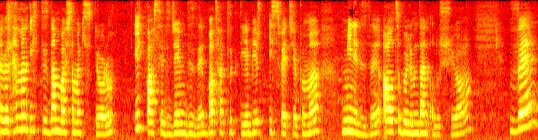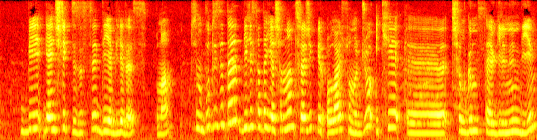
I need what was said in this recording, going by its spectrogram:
Evet hemen ilk diziden başlamak istiyorum. İlk bahsedeceğim dizi Bataklık diye bir İsveç yapımı mini dizi. 6 bölümden oluşuyor. Ve bir gençlik dizisi diyebiliriz buna. Şimdi bu dizide bir lisede yaşanan trajik bir olay sonucu iki e, çılgın sevgilinin diyeyim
